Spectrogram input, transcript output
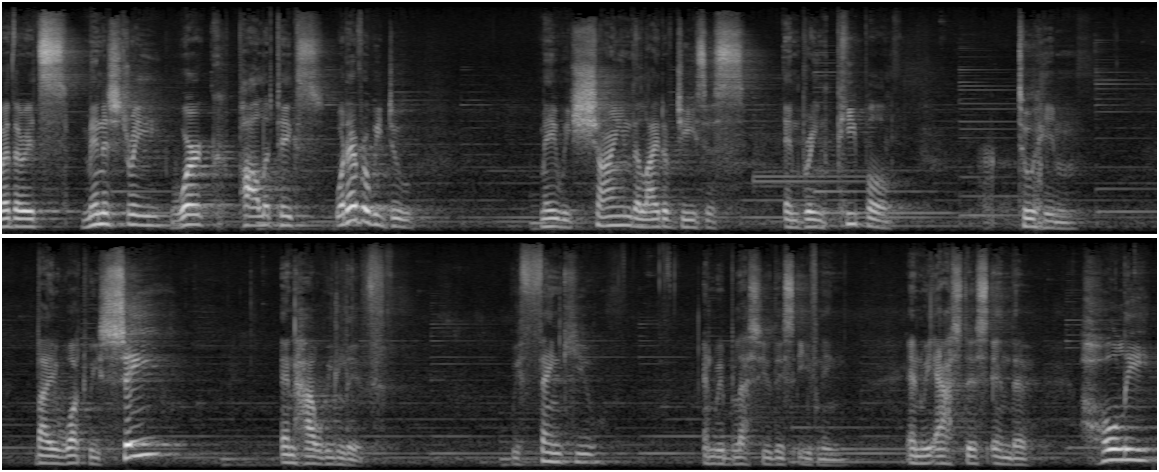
whether it's ministry, work, politics, whatever we do, may we shine the light of Jesus and bring people to Him by what we say and how we live. We thank you and we bless you this evening. And we ask this in the holy,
